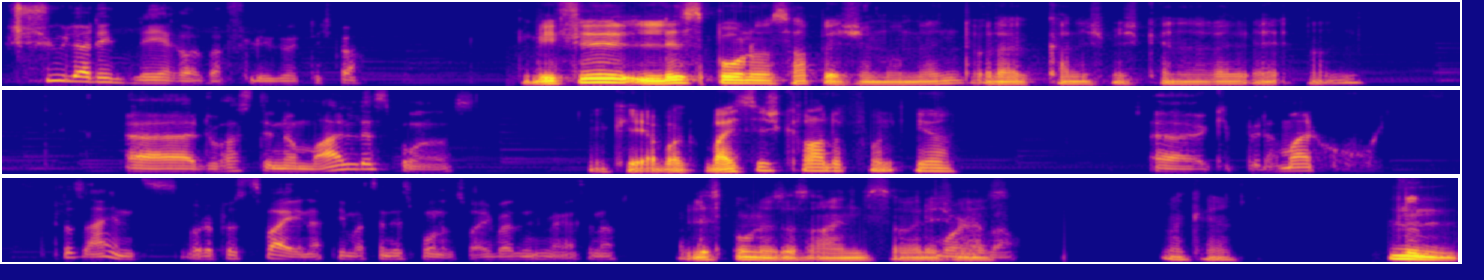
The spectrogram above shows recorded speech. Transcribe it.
Schüler den Lehrer überflügelt, nicht wahr? Wie viel List-Bonus habe ich im Moment? Oder kann ich mich generell erinnern? Äh, du hast den normalen Listbonus. Okay, aber weiß ich gerade von ihr? Äh, gib mir doch mal plus eins oder plus zwei, je nachdem, was dein Listbonus war. Ich weiß nicht mehr ganz genau. List-Bonus ist 1, soweit ich weiß. Okay. Nun,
